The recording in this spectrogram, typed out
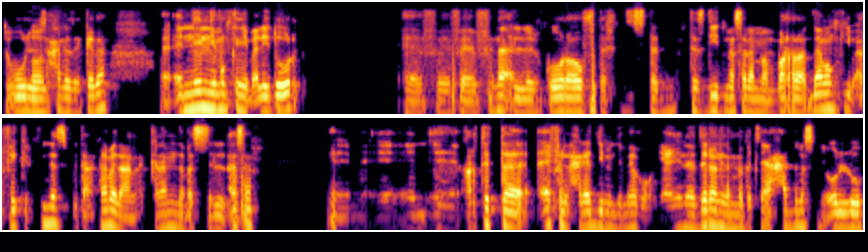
تقول خالص. حاجة زي كده. النني ممكن يبقى ليه دور آه، في في في نقل الكورة وفي تسديد مثلا من بره. ده ممكن يبقى فكر. في ناس بتعتمد على الكلام ده بس للأسف آه، آه، آه، أرتيتا قافل الحاجات دي من دماغه. يعني نادرا لما بتلاقي حد مثلا يقول له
